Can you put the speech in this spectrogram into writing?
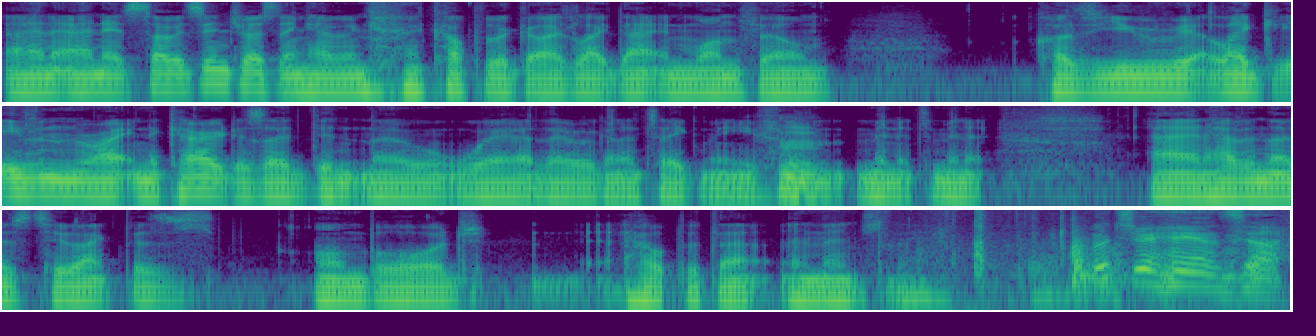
and and it's so it's interesting having a couple of guys like that in one film because you re- like even writing the characters, I didn't know where they were going to take me from minute to minute, and having those two actors on board helped with that immensely. Put your hands up.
